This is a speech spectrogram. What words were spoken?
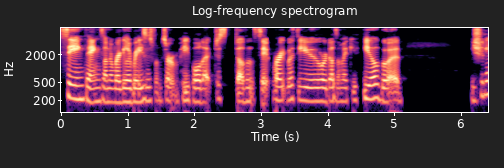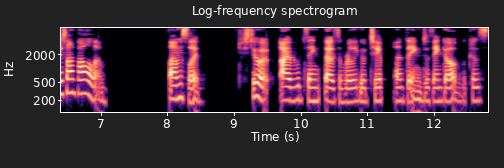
seeing things on a regular basis from certain people that just doesn't sit right with you or doesn't make you feel good, you should just unfollow them. Honestly, just do it. I would think that's a really good tip and thing to think of because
